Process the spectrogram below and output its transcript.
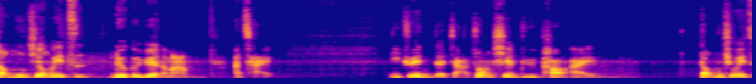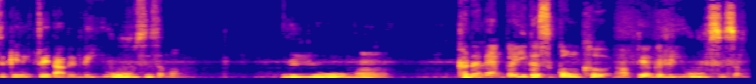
到目前为止六个月了嘛？阿财，你觉得你的甲状腺滤泡癌到目前为止给你最大的礼物是什么？礼物吗？嗯，可能两个，一个是功课，然后第二个礼物是什么？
